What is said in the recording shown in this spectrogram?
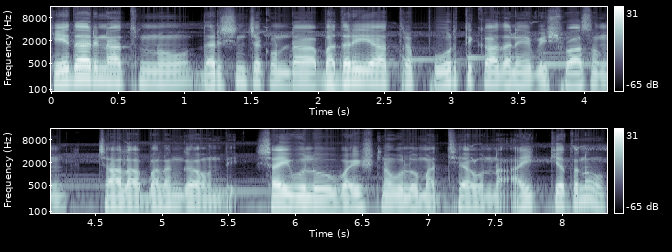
కేదారినాథ్ను దర్శించకుండా బదరియాత్ర పూర్తి కాదనే విశ్వాసం చాలా బలంగా ఉంది. శైవులు వైష్ణవులు మధ్య ఉన్న ఐక్యతను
